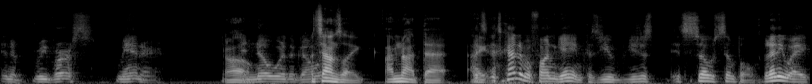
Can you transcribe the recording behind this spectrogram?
in a reverse manner Oh. and know where they're going. It sounds like I'm not that. I, It's, it's kind of a fun game because you you just it's so simple. But anyway,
